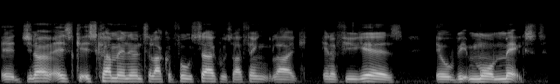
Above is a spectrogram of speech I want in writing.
It, do you know, it's it's coming into like a full circle. So I think like in a few years it will be more mixed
